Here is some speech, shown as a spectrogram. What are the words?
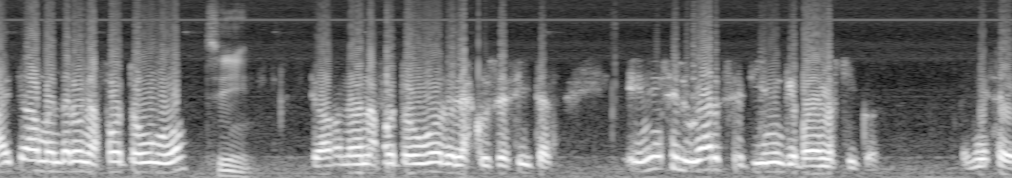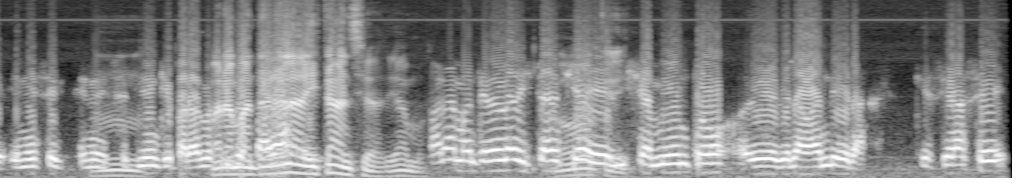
Ahí te va a mandar una foto, Hugo, sí, te va a mandar una foto, Hugo, de las crucecitas. En ese lugar se tienen que parar los chicos. En ese, en ese, en ese se Mm. tienen que parar los para chicos. mantener para- la distancia, digamos. para mantener la distancia Ok. y el liciamiento eh, de la bandera, que se hace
